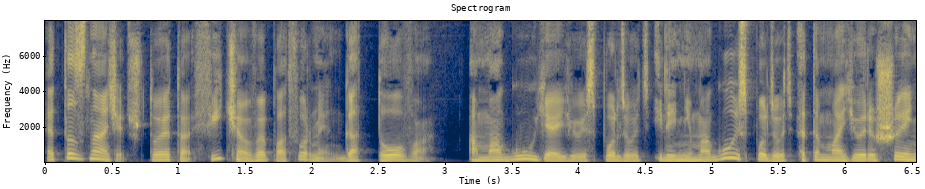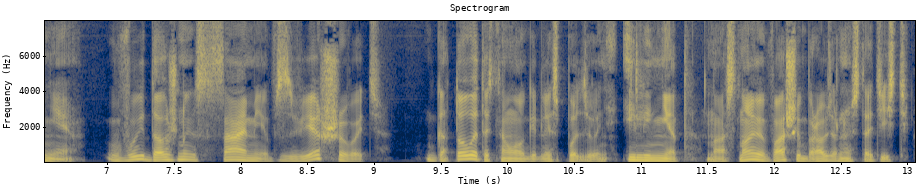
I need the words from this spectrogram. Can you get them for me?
Это значит, что эта фича в веб-платформе готова. А могу я ее использовать или не могу использовать, это мое решение. Вы должны сами взвешивать, готова эта технология для использования или нет на основе вашей браузерной статистики.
